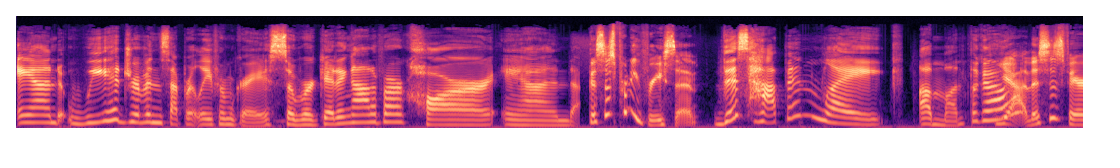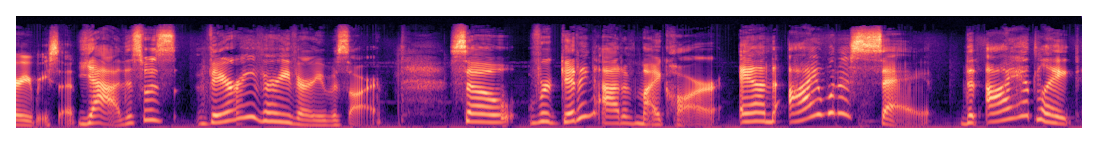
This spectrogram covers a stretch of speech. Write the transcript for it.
And we had driven separately from Grace. So we're getting out of our car, and This is pretty recent. this happened like a month ago. Yeah, this is very recent. Yeah, this was very, very, very bizarre. So we're getting out of my car, and I want to say that I had like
